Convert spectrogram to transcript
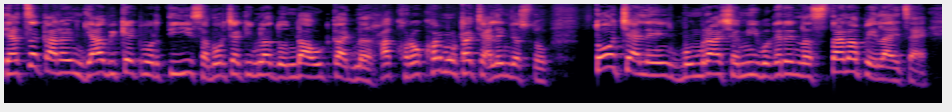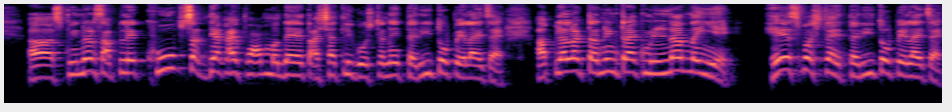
त्याचं कारण या विकेटवरती समोरच्या टीमला दोनदा आऊट काढणं हा खरोखर मोठा चॅलेंज असतो. तो चॅलेंज बुमरा शमी वगैरे नसताना पेलायचा आहे. स्पिनर्स आपले खूप सध्या काय फॉर्ममध्ये आहेत अशातली गोष्ट नाही तरी तो पेलायचा आहे. आपल्याला टर्निंग ट्रॅक मिळणार नाही आहे हे स्पष्ट आहे तरी तो पेलायचा आहे.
